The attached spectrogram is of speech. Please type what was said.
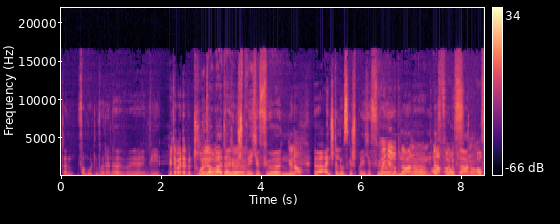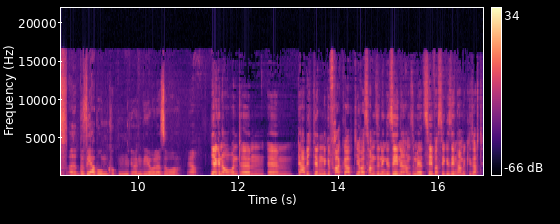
dann vermuten würde, ne? irgendwie Mitarbeiterbetreuung, Mitarbeitergespräche äh, führen, genau. äh, Einstellungsgespräche führen, Karriereplanung, äh, Nachfolgeplanung, auf, auf, auf äh, Bewerbungen gucken irgendwie oder so. Ja. Ja, genau. Und ähm, ähm, da habe ich dann gefragt gehabt, ja, was haben Sie denn gesehen? Dann haben Sie mir erzählt, was Sie gesehen haben. Ich gesagt,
